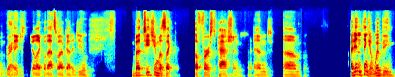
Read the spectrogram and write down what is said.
Right. They just feel like, well, that's what I've got to do. But teaching was like a first passion. And um, I didn't think it would be.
